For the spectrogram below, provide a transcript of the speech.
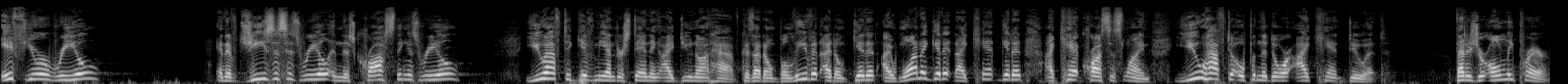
if you're real, and if Jesus is real and this cross thing is real, you have to give me understanding I do not have because I don't believe it. I don't get it. I want to get it and I can't get it. I can't cross this line. You have to open the door. I can't do it. That is your only prayer.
